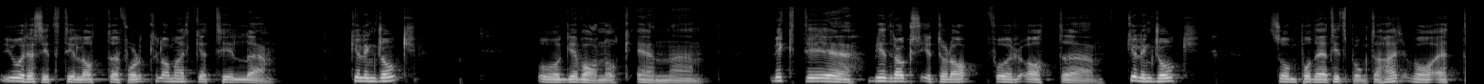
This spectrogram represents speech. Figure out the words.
gjorde sitt til at folk la merke til eh, Killing Joke. og var nok en eh, viktig bidragsyter da for at eh, Killing Joke, som på det tidspunktet her var et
